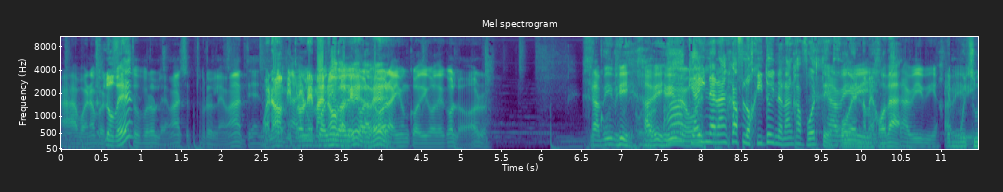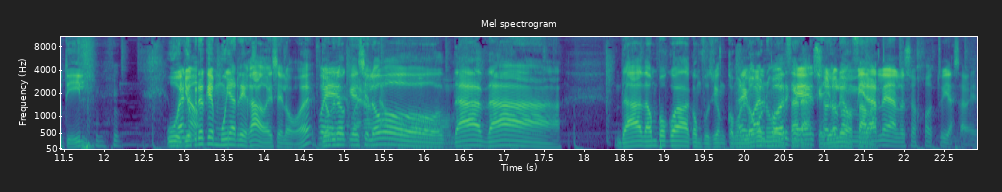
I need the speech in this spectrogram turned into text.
Ah, bueno, pero ¿Lo eso ves? es tu problema, eso es tu problema. Tienes- Bueno, mi problema un no, código de Javier, a color, ver. Hay un código de color. Javibi, Javibi. ah, que hay gusta. naranja flojito y naranja fuerte. Javibi, Joder, no me jodas. Javibi, Es Javibi. muy sutil. Uy, Bueno. yo creo que es muy arriesgado ese logo, ¿eh? Pues, yo creo que ese bueno, logo tampoco. da, da, da, da un poco a confusión. Como Da el logo igual nuevo de porque Zara, que solo yo leo con Zaba. mirarle a los ojos tú ya sabes.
